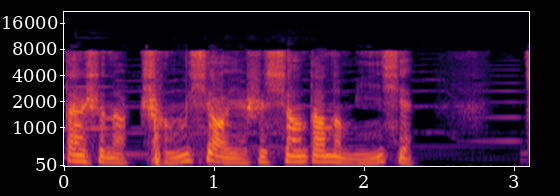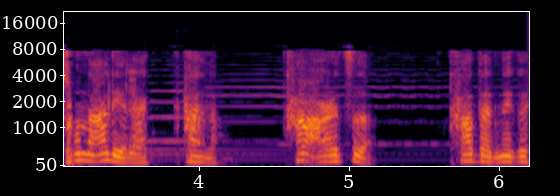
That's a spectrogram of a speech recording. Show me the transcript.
但是呢，成效也是相当的明显。从哪里来看呢？他儿子，他的那个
